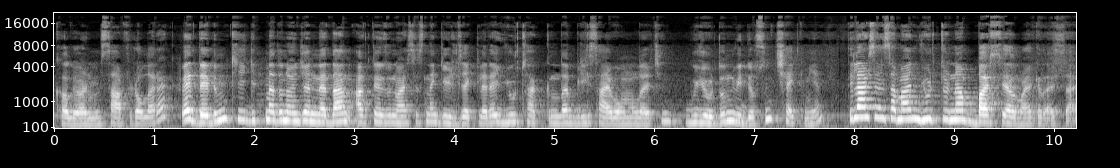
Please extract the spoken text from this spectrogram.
kalıyorum misafir olarak. Ve dedim ki gitmeden önce neden Akdeniz Üniversitesi'ne geleceklere yurt hakkında bilgi sahibi olmaları için bu yurdun videosunu çekmeyeyim. Dilerseniz hemen yurt turuna başlayalım arkadaşlar.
